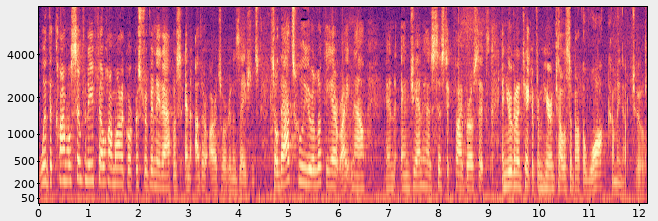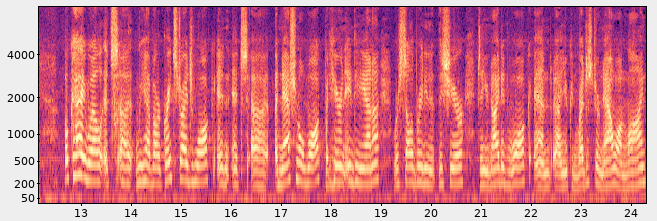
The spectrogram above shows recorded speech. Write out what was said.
with the Carmel Symphony, Philharmonic Orchestra of Indianapolis, and other arts organizations. So that's who you're looking at right now. And, and Jen has cystic fibrosis, and you're going to take it from here and tell us about the walk coming up too. Okay, well, it's uh, we have our Great Strides Walk, and it's uh, a national walk, but here in Indiana, we're celebrating it this year. It's a United Walk, and uh, you can register now online,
